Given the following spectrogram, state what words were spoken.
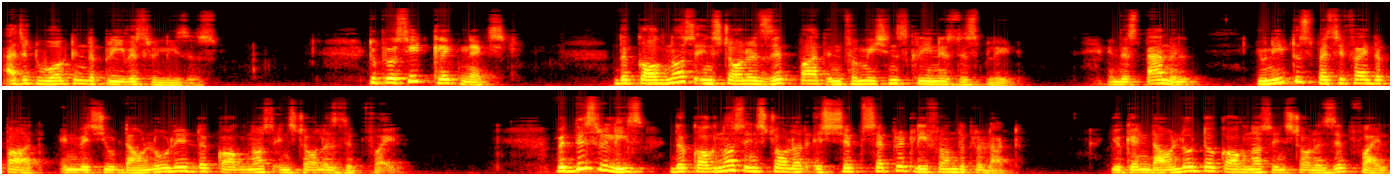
as it worked in the previous releases. To proceed, click Next. The Cognos installer zip path information screen is displayed. In this panel, you need to specify the path in which you downloaded the Cognos installer zip file. With this release, the Cognos installer is shipped separately from the product. You can download the Cognos installer zip file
